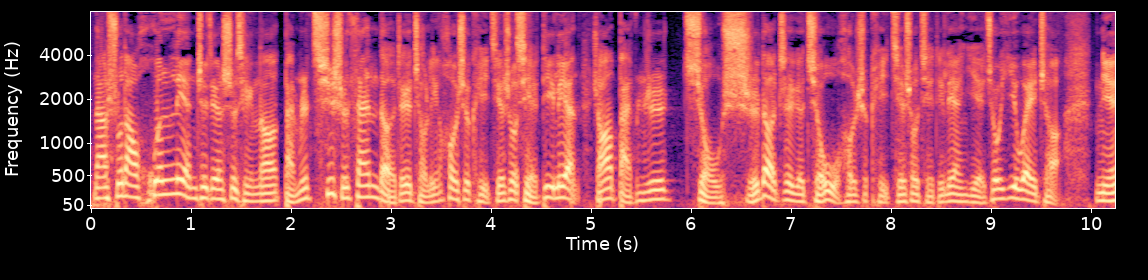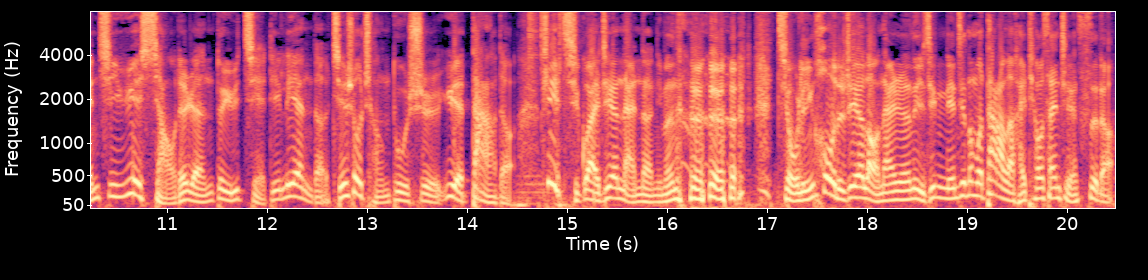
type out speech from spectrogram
那说到婚恋这件事情呢，百分之七十三的这个九零后是可以接受姐弟恋，然后百分之九十的这个九五后是可以接受姐弟恋，也就意味着年纪越小的人对于姐弟恋的。接受程度是越大的，这也奇怪。这些男的，你们 九零后的这些老男人已经年纪那么大了，还挑三拣四的。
